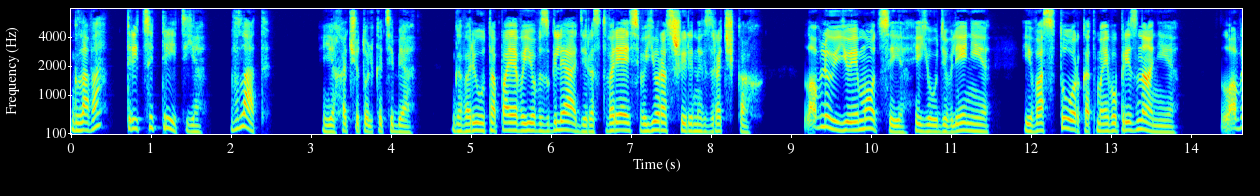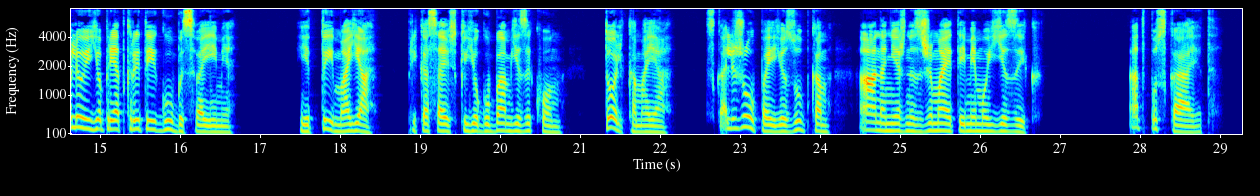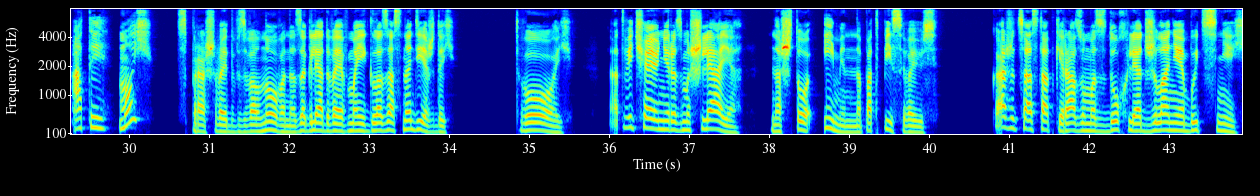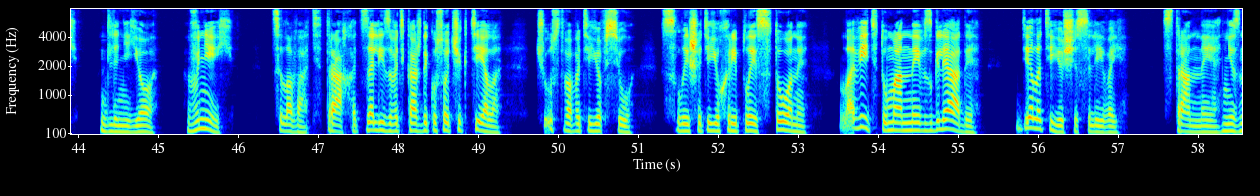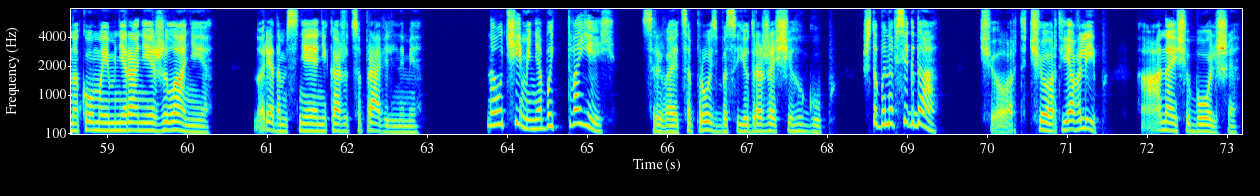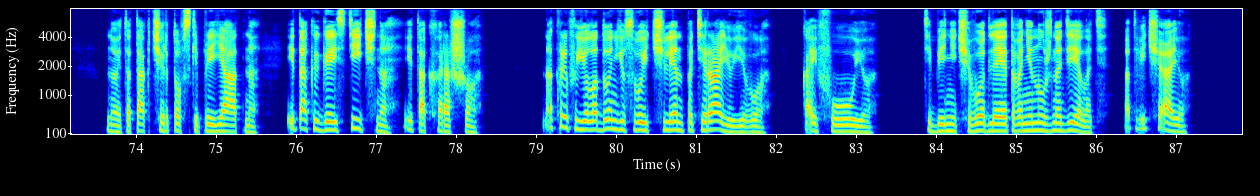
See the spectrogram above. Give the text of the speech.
Глава 33. Влад. «Я хочу только тебя», — говорю, утопая в ее взгляде, растворяясь в ее расширенных зрачках. Ловлю ее эмоции, ее удивление и восторг от моего признания. Ловлю ее приоткрытые губы своими. «И ты моя», — прикасаюсь к ее губам языком. «Только моя». Скольжу по ее зубкам, а она нежно сжимает ими мой язык. Отпускает, «А ты мой?» – спрашивает взволнованно, заглядывая в мои глаза с надеждой. «Твой». Отвечаю, не размышляя, на что именно подписываюсь. Кажется, остатки разума сдохли от желания быть с ней, для нее, в ней. Целовать, трахать, зализывать каждый кусочек тела, чувствовать ее всю, слышать ее хриплые стоны, ловить туманные взгляды, делать ее счастливой. Странные, незнакомые мне ранее желания, но рядом с ней они кажутся правильными. «Научи меня быть твоей», — срывается просьба с ее дрожащих губ. «Чтобы навсегда». «Черт, черт, я влип, а она еще больше. Но это так чертовски приятно, и так эгоистично, и так хорошо». Накрыв ее ладонью свой член, потираю его. Кайфую. «Тебе ничего для этого не нужно делать», — отвечаю.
